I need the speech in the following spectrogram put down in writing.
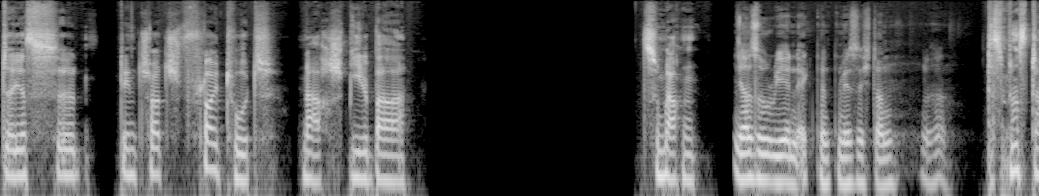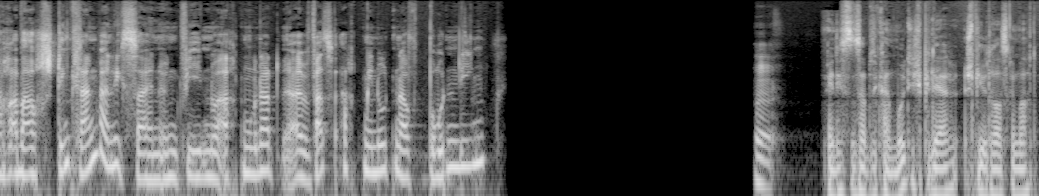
das, äh, den George Floyd-Tod nachspielbar zu machen. Ja, so Reenactment-mäßig dann. Ja. Das muss doch aber auch stinklangweilig sein, irgendwie nur acht Monate, äh, was, acht Minuten auf dem Boden liegen? Wenigstens haben sie kein Multispieler-Spiel draus gemacht.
